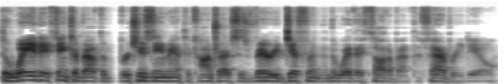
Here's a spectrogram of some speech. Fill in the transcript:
the way they think about the Bertuzzi and Mantha contracts is very different than the way they thought about the Fabbri deal.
